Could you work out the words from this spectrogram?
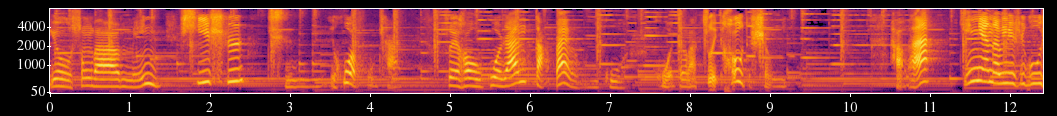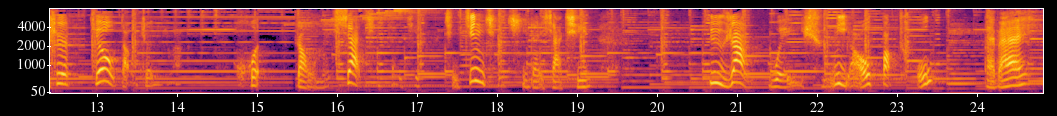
又送了美女西施去迷惑夫差，最后果然打败了。吴国，获得了。最后的胜利。好啦，今天的历史故事就到这里了。会，让我们下期再见，请敬请期待下期。豫让为徐立瑶报仇，拜拜。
